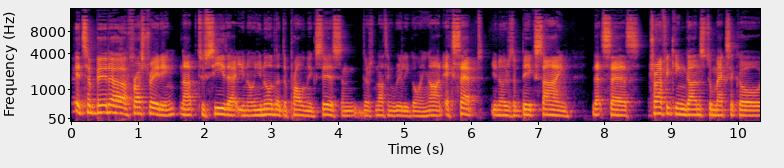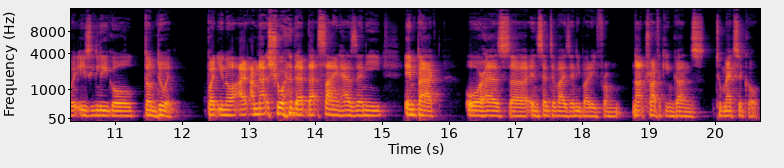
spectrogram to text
It's a bit uh, frustrating not to see that, you know, you know that the problem exists and there's nothing really going on, except, you know, there's a big sign that says trafficking guns to Mexico is illegal, don't do it. But, you know, I, am not sure that that sign has any impact or has uh, incentivized anybody from not trafficking guns to Mexico.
